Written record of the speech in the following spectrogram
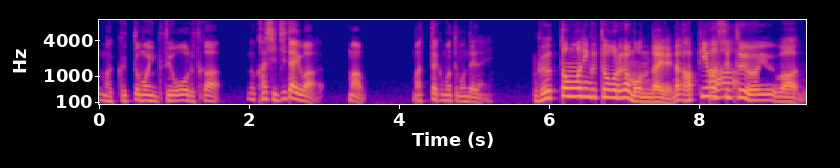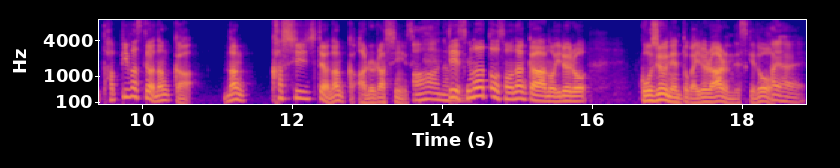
まあ、 Good Morning to All とかの歌詞自体はまあ全くもって問題ない。 Good Morning to All が問題で、なんか Happy Birthday to。は、 Happy Birthday はなんか、なん歌詞自体はなんかあるらしいんですよ。で、その後、そのなんかあの、いろいろ50年とかいろいろあるんですけど、はいはい。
